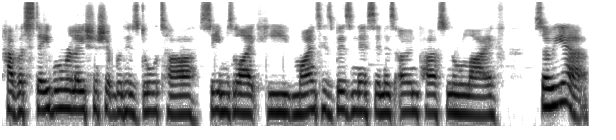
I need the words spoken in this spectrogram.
have a stable relationship with his daughter, seems like he minds his business in his own personal life. So, yeah,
